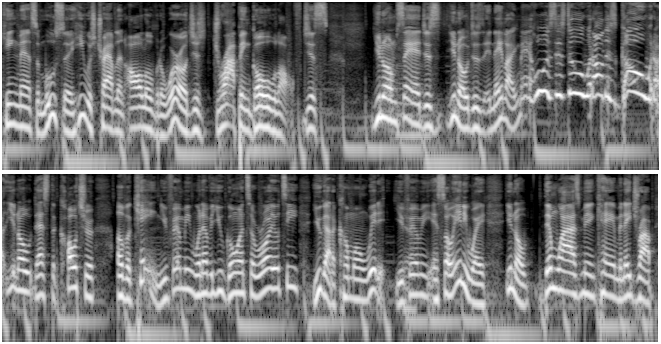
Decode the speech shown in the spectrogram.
King Mansa Musa, he was traveling all over the world just dropping gold off. Just you know what I'm saying? Just you know, just and they like, man, who is this dude with all this gold? With all, you know, that's the culture of a king. You feel me? Whenever you go into royalty, you got to come on with it. You feel me? And so anyway, you know, them wise men came and they dropped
